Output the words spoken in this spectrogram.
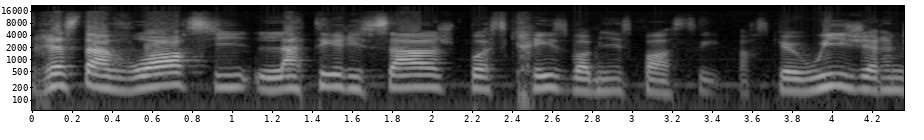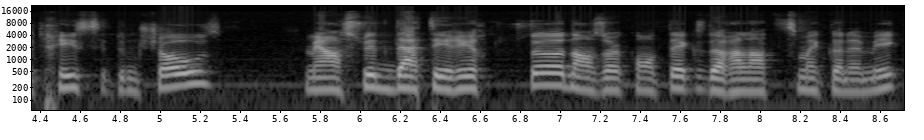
Reste à voir si l'atterrissage post-crise va bien se passer. Parce que oui, gérer une crise, c'est une chose, mais ensuite d'atterrir tout ça dans un contexte de ralentissement économique,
